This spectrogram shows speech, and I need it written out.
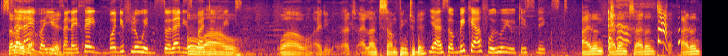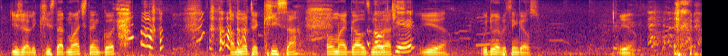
Saliva. yes. yeah. And I said body fluids, so that is oh part wow. of it. Wow, I didn't know that. I learned something today. Yeah, so be careful who you kiss next. I don't, I don't, I don't, I don't usually kiss that much. Thank God. I'm not a kisser. All my girls know Okay. that. Okay. Yeah, we do everything else. Yeah.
